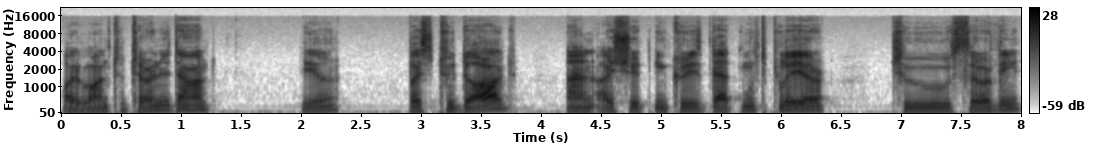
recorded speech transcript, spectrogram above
I want to turn it on here but it's too dark and I should increase that multiplier to 30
